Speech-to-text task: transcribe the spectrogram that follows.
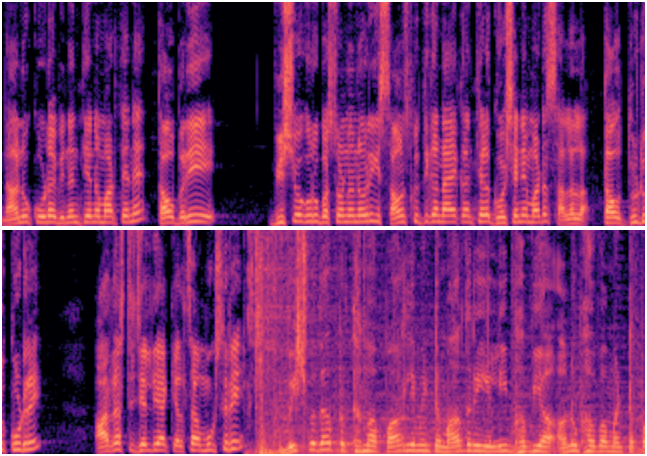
ನಾನು ಕೂಡ ವಿನಂತಿಯನ್ನು ಮಾಡ್ತೇನೆ. ತಾವು ಬರೀ ವಿಶ್ವಗುರು ಬಸವಣ್ಣನವರಿಗೆ ಸಾಂಸ್ಕೃತಿಕ ನಾಯಕ ಅಂತೇಳಿ ಘೋಷಣೆ ಮಾಡ್ರೆ ಸಾಲಲ್ಲ. ತಾವು ದುಡ್ಡು ಕೊಡ್ರಿ. ಆದಷ್ಟು ಜಲ್ದಿ ಆ ಕೆಲಸ ಮುಗಿಸ್ರಿ. ವಿಶ್ವದ ಪ್ರಥಮ ಪಾರ್ಲಿಮೆಂಟ್ ಮಾದರಿಯಲ್ಲಿ ಭವ್ಯ ಅನುಭವ ಮಂಟಪ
